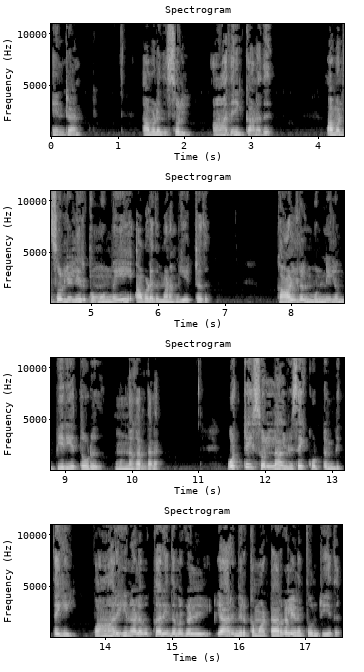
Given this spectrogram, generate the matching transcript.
என்றான். அவனது சொல் ஆதினிக்கானது. அவன் சொல்லில் இருக்கும் உண்மையை அவளது மனம் ஏற்றது. கால்கள் முன்னிலும் வீரியத்தோடு முன்னகர்ந்தன. ஒற்றை சொல்லால் விசை கூட்டும் வித்தையை பாரியின் அளவுக்கு அறிந்தவர்கள் யாரும் இருக்க மாட்டார்கள் என தோன்றியது.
